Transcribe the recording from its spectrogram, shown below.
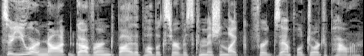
So you are not governed by the Public Service Commission, like, for example, Georgia Power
